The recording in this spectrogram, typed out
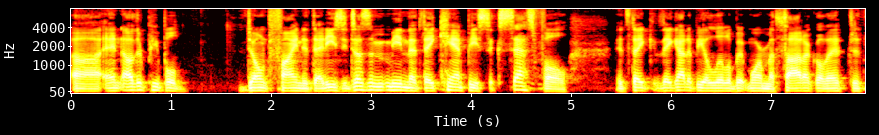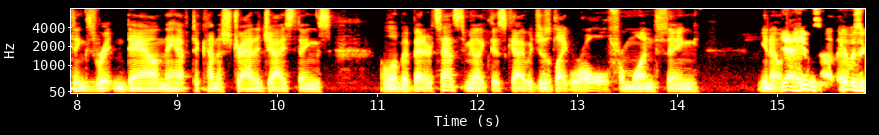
uh, and other people don't find it that easy. It doesn't mean that they can't be successful. It's they they got to be a little bit more methodical. They have to things written down. They have to kind of strategize things a little bit better. It sounds to me like this guy would just like roll from one thing, you know. Yeah, he was. another. It was a.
